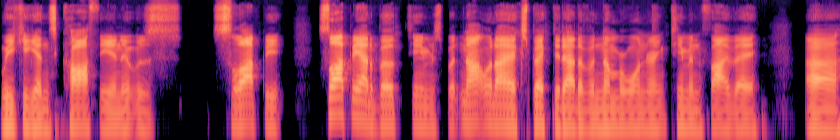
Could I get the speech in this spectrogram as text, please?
week against Coffee, and it was sloppy, sloppy out of both teams, but not what I expected out of a number one ranked team in 5A. Uh,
